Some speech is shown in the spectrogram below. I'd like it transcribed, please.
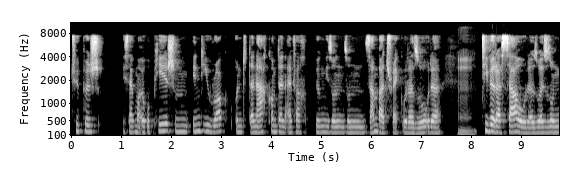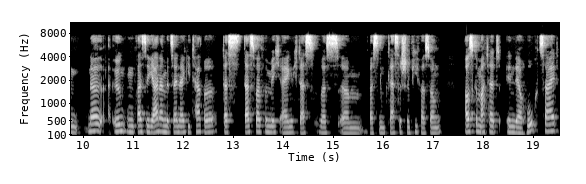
typisch ich sag mal, europäischem Indie-Rock und danach kommt dann einfach irgendwie so ein, so ein Samba-Track oder so oder mhm. Tiveraçao oder so, also so ein, ne, irgendein Brasilianer mit seiner Gitarre, das, das war für mich eigentlich das, was, ähm, was einen klassischen FIFA-Song ausgemacht hat in der Hochzeit.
